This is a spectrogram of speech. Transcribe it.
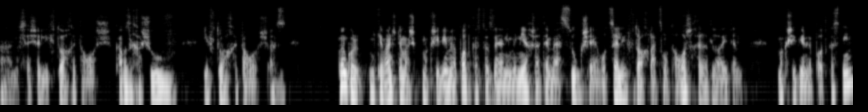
הנושא של לפתוח את הראש, כמה זה חשוב לפתוח את הראש. אז קודם כל, מכיוון שאתם מקשיבים לפודקאסט הזה, אני מניח שאתם מהסוג שרוצה לפתוח לעצמו את הראש, אחרת לא הייתם מקשיבים לפודקאסטים.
